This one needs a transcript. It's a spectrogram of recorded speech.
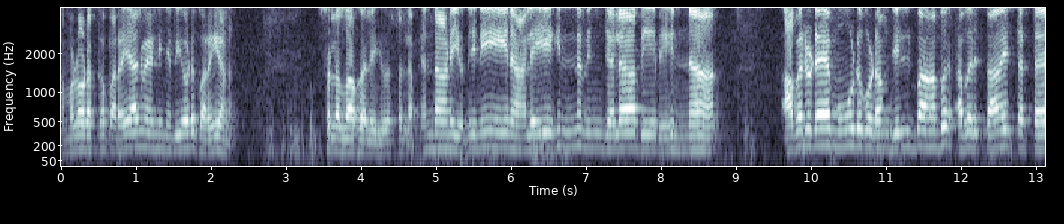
നമ്മളോടൊക്കെ പറയാൻ വേണ്ടി നബിയോട് പറയാണ്. സല്ലല്ലാഹു അലൈഹി വസല്ലം. എന്താണ്? യുദിനീന അലൈഹിന്ന അവരുടെ മൂടുകുടം ജിൽബാബ് അവർ താഴ്ത്തട്ടെ.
